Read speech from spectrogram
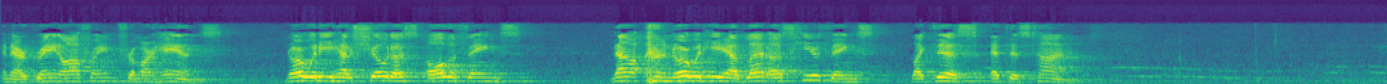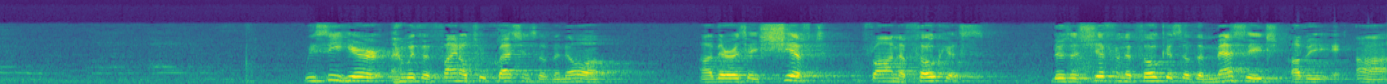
and our grain offering from our hands, nor would he have showed us all the things, now, nor would he have let us hear things like this at this time. We see here with the final two questions of Manoah, uh, there is a shift from the focus. There's a shift from the focus of the message of the uh,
